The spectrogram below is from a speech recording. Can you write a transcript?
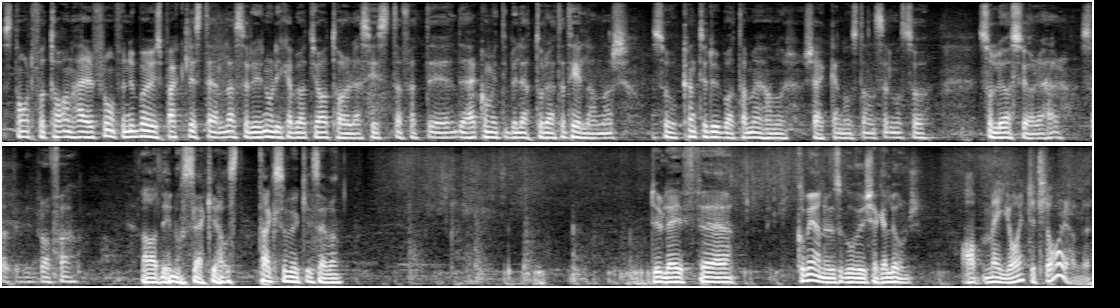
snart får ta honom härifrån, för nu börjar ju spacklet ställa så det är nog lika bra att jag tar det där sista, för att det, det här kommer inte bli lätt att rätta till annars. Så kan inte du bara ta med honom och käka någonstans eller något, så, så löser jag det här, så att det blir ett bra fall. Ja, det är nog säkrast. Tack så mycket Seven. Du Leif, eh, kom igen nu så går vi och käkar lunch. Ja, men jag är inte klar ännu.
